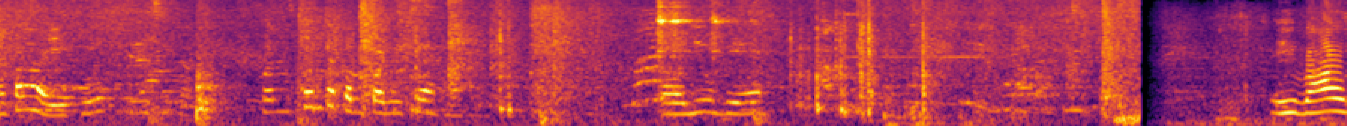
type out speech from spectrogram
हा काय आहे हे पण कोणत्या कंपनीचा आहे हा युबी आहे ए वाव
